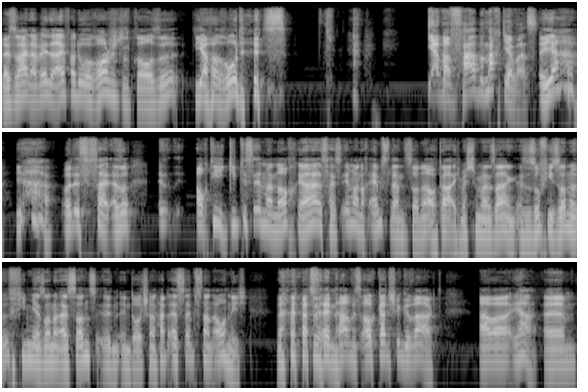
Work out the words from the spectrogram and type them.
Es war halt am Ende einfach nur oranges Brause, die aber rot ist. Ja, aber, aber- Farbe macht ja was. Ja, ja. Und es ist halt, also äh, auch die gibt es immer noch, ja. Es heißt immer noch Emsland-Sonne, auch da. Ich möchte mal sagen, also so viel Sonne, viel mehr Sonne als sonst in, in Deutschland hat es Emsland auch nicht. Also der Name ist auch ganz schön gewagt. Aber ja, ähm,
